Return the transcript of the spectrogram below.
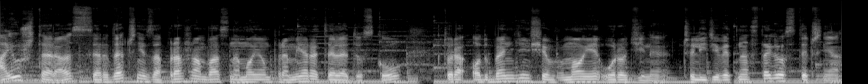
A już teraz serdecznie zapraszam Was na moją premierę teledysku, która odbędzie się w moje urodziny, czyli 19 stycznia,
